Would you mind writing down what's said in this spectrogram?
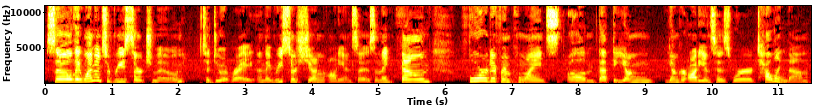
So they went into Research Moon to do it right, and they researched young audiences, and they found four different points um, that the young younger audiences were telling them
